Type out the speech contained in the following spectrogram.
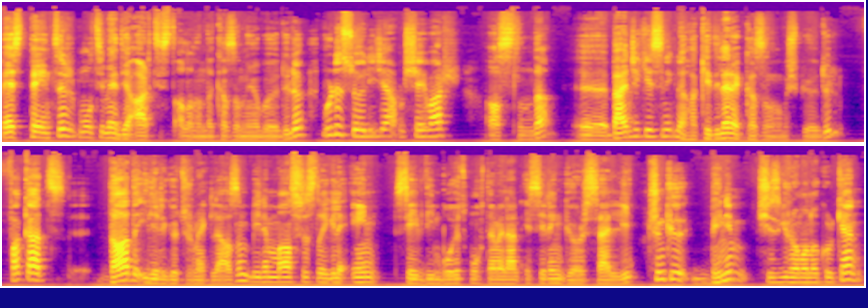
Best Painter Multimedia Artist alanında kazanıyor bu ödülü. Burada söyleyeceğim bir şey var aslında. E, bence kesinlikle hak edilerek kazanılmış bir ödül. Fakat e, daha da ileri götürmek lazım. Benim Monsters'la ilgili en sevdiğim boyut muhtemelen eserin görselliği. Çünkü benim çizgi roman okurken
